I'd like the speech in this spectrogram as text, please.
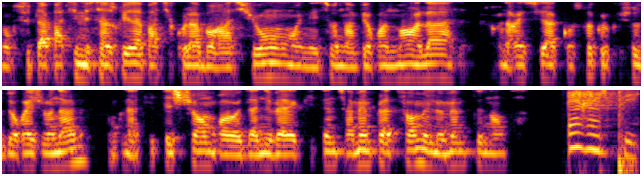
Donc sur la partie messagerie, la partie collaboration, on est sur un environnement là, on a réussi à construire quelque chose de régional. Donc on a toutes les chambres de la Nouvelle-Aquitaine sur la même plateforme et le même tenant. RLP.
